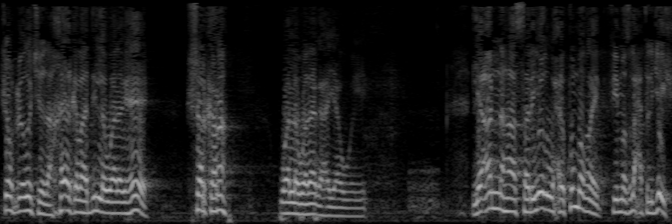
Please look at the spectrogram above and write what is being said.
sheekh wuxuu oga jeedaa khayrkaba haddii la wadaaga hee sharkana waa la wadaagahayaa weeye liannahaa sariyadu waxay ku maqnayd fii maslaxati اljeish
